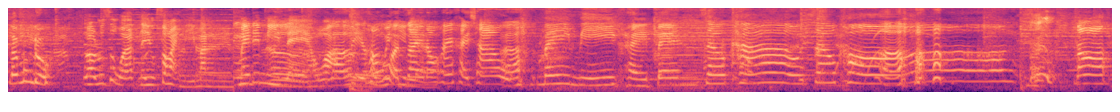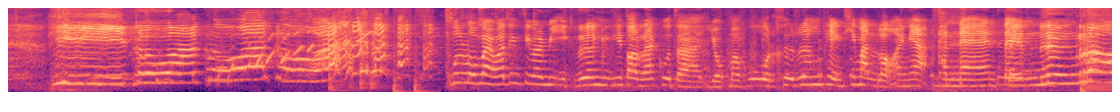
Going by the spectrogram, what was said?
แล้วมึงดู เรารู้สึกว่าในยุคสมัยนี้มันไม่ได้มีแล้วอะเออสีห้องหัวใจน้องให้ใครเช่าเออไม่มีใครเป็นเจ้าข้าวเจ้าของต่อพี่กลัวกลัวกลัวมึง รู้ไหมว่าจริงๆมันมีอีกเรื่องหนึ่งที่ตอนแรกกูจะยกมาพูด คือเรื่องเพลงที่มันร้องไอเนี่ยคะแนนเต็มหนึ่งร้อ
